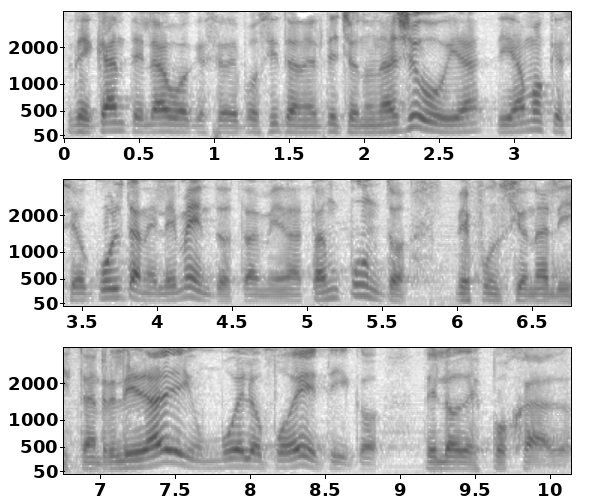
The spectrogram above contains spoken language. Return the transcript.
decante el agua que se deposita en el techo en una lluvia. Digamos que se ocultan elementos también, hasta un punto de funcionalista. En realidad hay un vuelo poético de lo despojado.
